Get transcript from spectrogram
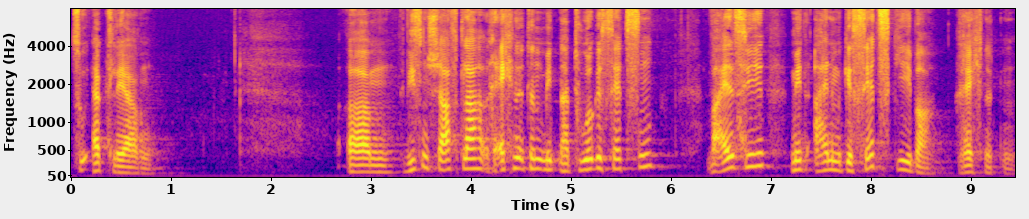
zu erklären. Ähm, Wissenschaftler rechneten mit Naturgesetzen, weil sie mit einem Gesetzgeber rechneten.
